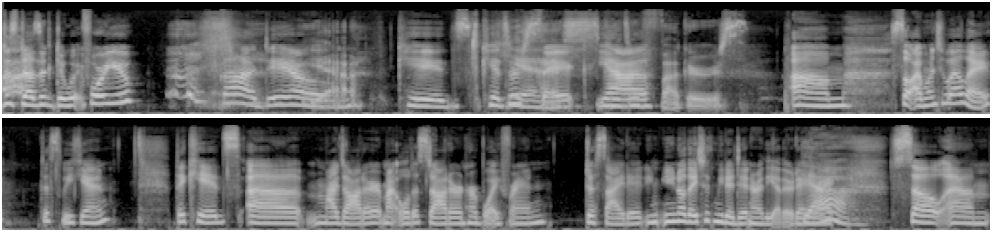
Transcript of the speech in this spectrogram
just doesn't do it for you. God damn. Yeah. Kids, kids are Yes, sick. kids Yeah. are fuckers. Um, so I went to LA this weekend. The kids, uh, my daughter, my oldest daughter, and her boyfriend decided. You, you know, they took me to dinner the other day, right? So, um,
